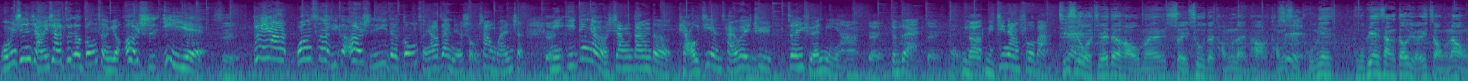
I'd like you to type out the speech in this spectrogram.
我们先讲一下这个工程有二十亿耶。是。对呀、啊，光是一个二十亿的工程要在你的手上完成，你一定要有相当的条件才会去甄选你啊。对，对不对？对。你你尽量说吧。其实我觉得哈，我们水处的同仁哈，同事普遍普遍上都有一种那种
